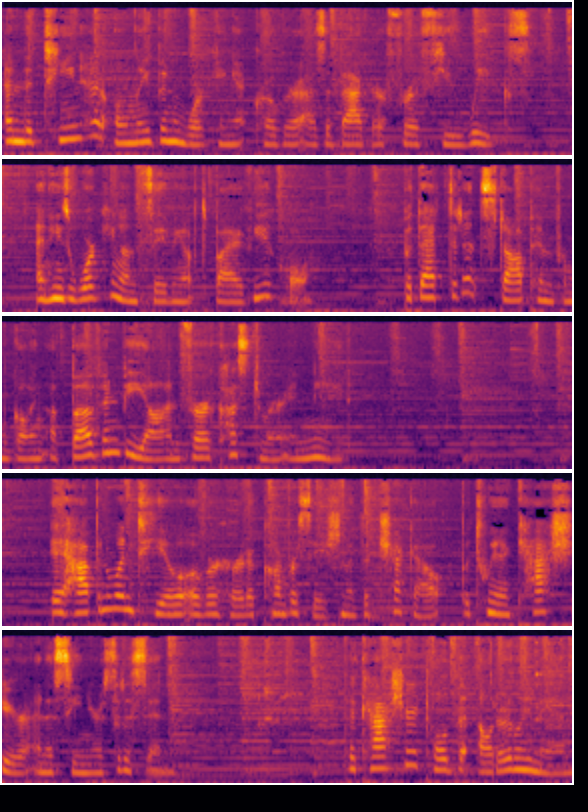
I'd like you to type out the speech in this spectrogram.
and the teen had only been working at Kroger as a bagger for a few weeks and he's working on saving up to buy a vehicle. But that didn't stop him from going above and beyond for a customer in need. It happened when Tio overheard a conversation at the checkout between a cashier and a senior citizen. The cashier told the elderly man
